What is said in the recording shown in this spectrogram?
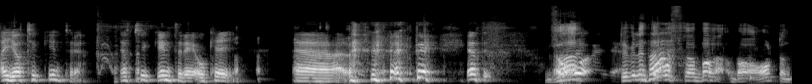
Jag tycker inte det. Jag tycker inte det är okej. Okay. uh, Va? Du vill inte Va? offra bara, bara 18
